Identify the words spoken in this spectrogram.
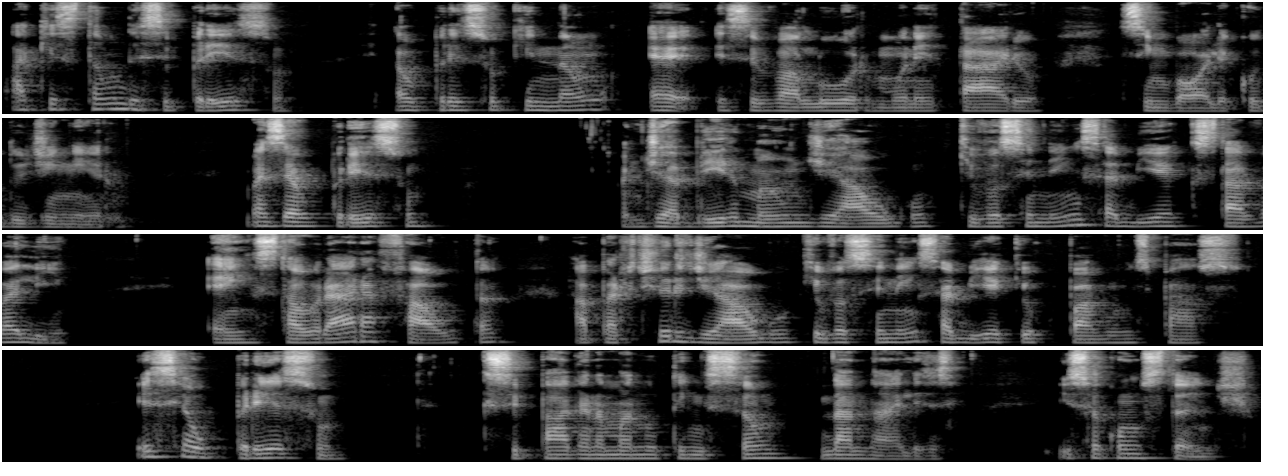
A questão desse preço é o preço que não é esse valor monetário simbólico do dinheiro, mas é o preço de abrir mão de algo que você nem sabia que estava ali. É instaurar a falta a partir de algo que você nem sabia que ocupava um espaço. Esse é o preço que se paga na manutenção da análise. Isso é constante.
